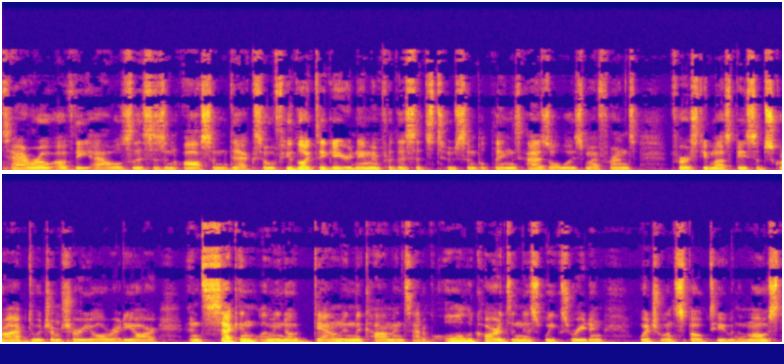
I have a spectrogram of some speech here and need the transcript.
Tarot of the Owls. This is an awesome deck. So if you'd like to get your name in for this, it's two simple things. As always, my friends, first, you must be subscribed, which I'm sure you already are. And second, let me know down in the comments, out of all the cards in this week's reading, which one spoke to you the most.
